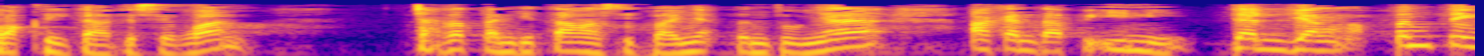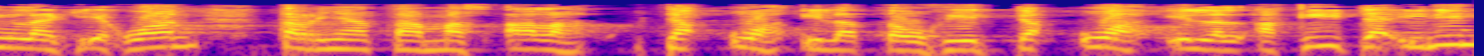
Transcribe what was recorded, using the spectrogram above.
Waktu kita habis ikhwan, catatan kita masih banyak tentunya, akan tapi ini. Dan yang penting lagi ikhwan, ternyata masalah dakwah ila tauhid, dakwah ilal akidah ini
